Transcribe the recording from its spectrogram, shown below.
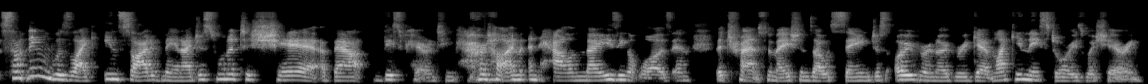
something was like inside of me and i just wanted to share about this parenting paradigm and how amazing it was and the transformations i was seeing just over and over again like in these stories we're sharing.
